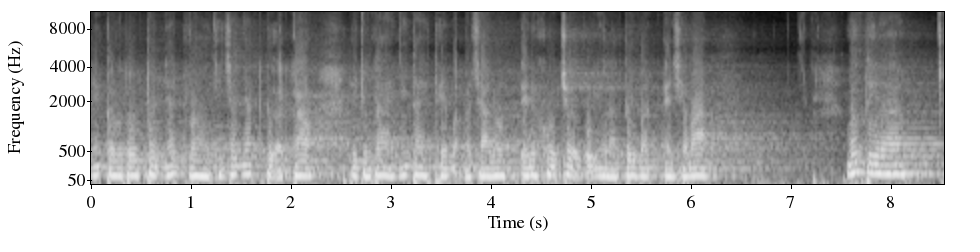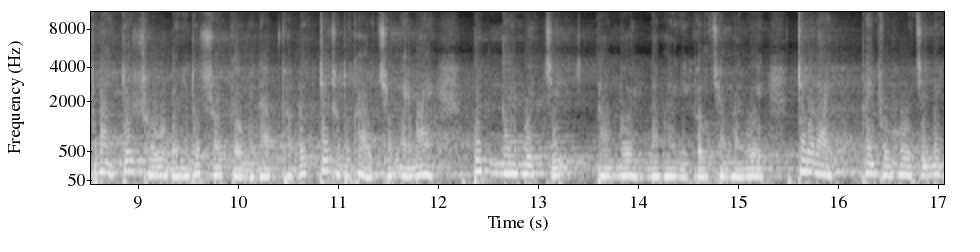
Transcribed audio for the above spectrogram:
những cơ lô chuẩn nhất và chính xác nhất cửa ẩn cao thì chúng ta hãy nhanh tay thêm bạn vào zalo để được hỗ trợ cũng như là tư vấn anh chị em ạ. Vâng thì uh, các bạn chốt số của bao nhiêu tốt soi cầu miền Nam Phạm Đức chốt số tham khảo trong ngày mai tức ngày 19 tháng 10 năm 2020 cho bạn này thành phố Hồ Chí Minh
